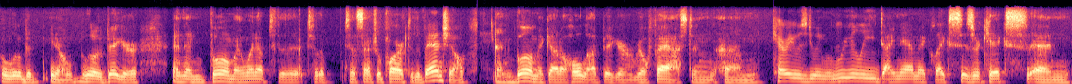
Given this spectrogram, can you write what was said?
a little bit, you know, a little bit bigger, and then boom, I went up to the to the to Central Park to the bandshell, and boom, it got a whole lot bigger real fast. And um, Kerry was doing really dynamic like scissor kicks and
